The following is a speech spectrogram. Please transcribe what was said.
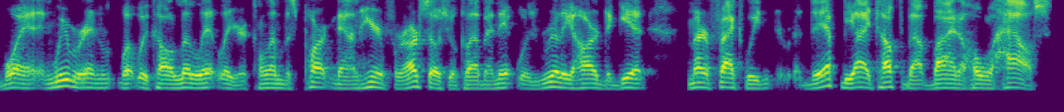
Boy, and we were in what we call Little Italy or Columbus Park down here for our social club, and it was really hard to get. Matter of fact, we the FBI talked about buying a whole house,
